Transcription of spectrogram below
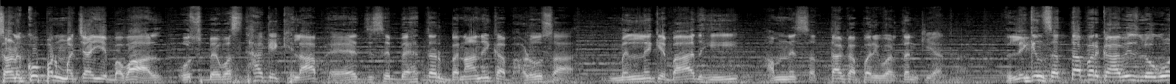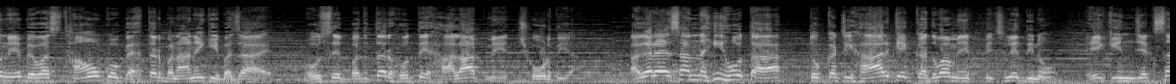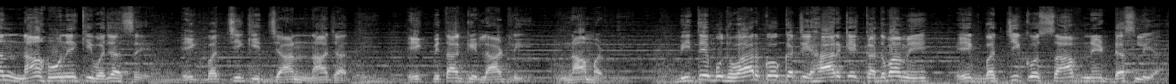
सड़कों पर मचा ये बवाल उस व्यवस्था के खिलाफ है जिसे बेहतर बनाने का भरोसा मिलने के बाद ही हमने सत्ता का परिवर्तन किया था। लेकिन सत्ता पर काबिज लोगों ने व्यवस्थाओं को बेहतर बनाने की बजाय उसे बदतर होते हालात में छोड़ दिया। अगर ऐसा नहीं होता तो कटिहार के कदवा में पिछले दिनों एक इंजेक्शन ना होने की वजह से एक बच्ची की जान ना जाती, एक पिता की लाडली ना मरती। बीते बुधवार को कटिहार के कदवा में एक बच्ची को सांप ने डस लिया।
